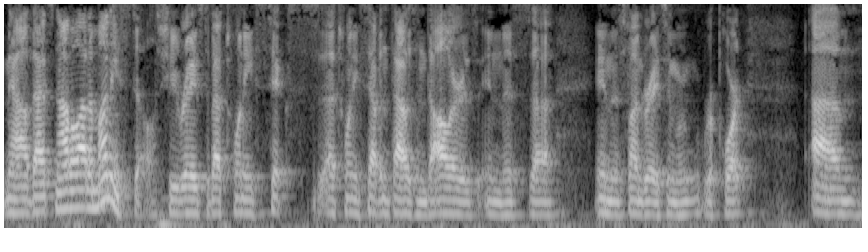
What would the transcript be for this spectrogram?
Now that's not a lot of money. Still, she raised about twenty six, uh, twenty seven thousand dollars in this uh, in this fundraising report. Um,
